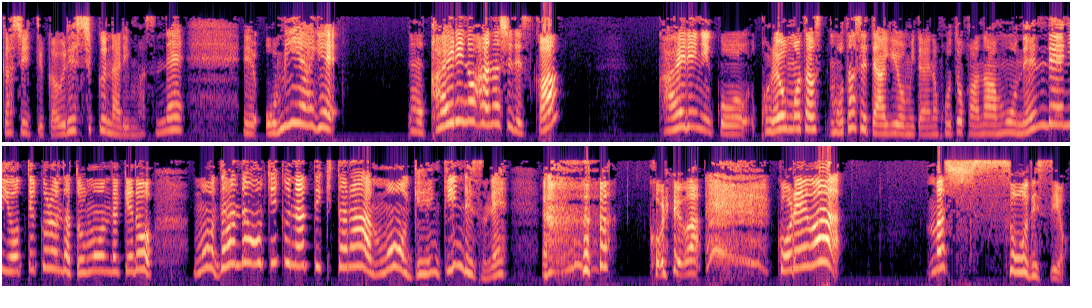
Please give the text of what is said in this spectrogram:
かしいっていうか嬉しくなりますね。え、お土産。もう帰りの話ですか？帰りにこう、これを持た、持たせてあげようみたいなことかな。もう年齢によってくるんだと思うんだけど、もうだんだん大きくなってきたら、もう現金ですね。これは、これは、まそうですよ。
